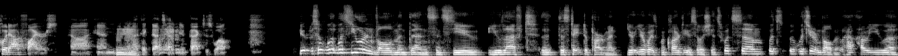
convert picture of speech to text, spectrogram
put out fires, uh, and, mm. and I think that's had an impact as well. So, what's your involvement then, since you you left the, the State Department? You're, you're with McLarty Associates. What's um what's what's your involvement? How, how are you uh,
